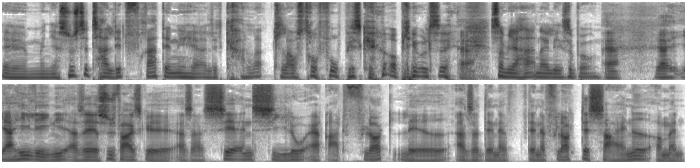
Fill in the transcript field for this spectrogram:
Øh, men jeg synes, det tager lidt fra denne her lidt kla- klaustrofobiske oplevelse, Ja. som jeg har, når jeg læser bogen. Ja, jeg, jeg er helt enig. Altså, jeg synes faktisk, at altså, serien Silo er ret flot lavet. Altså, den er, den er flot designet, og man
